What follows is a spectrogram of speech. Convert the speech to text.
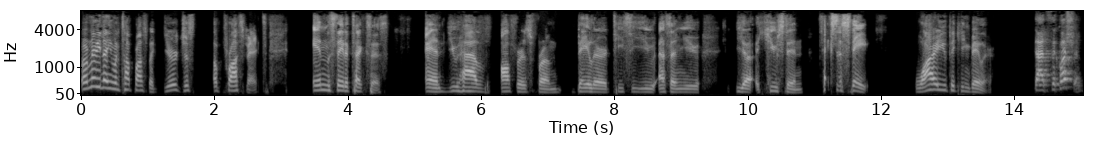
or maybe not even a top prospect, you're just a prospect in the state of Texas, and you have offers from Baylor, TCU, SMU, yeah, Houston, Texas State. Why are you picking Baylor? That's the question.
